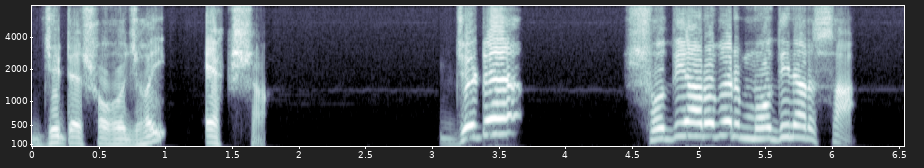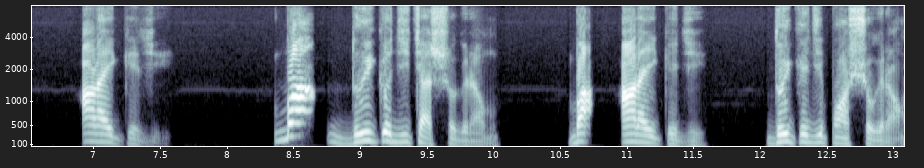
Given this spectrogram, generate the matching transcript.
যেটা সহজ হয় একশা। যেটা সৌদি আরবের মদিনার সা আড়াই কেজি বা দুই কেজি চারশো গ্রাম বা আড়াই কেজি, দুই কেজি পাঁচশো গ্রাম।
